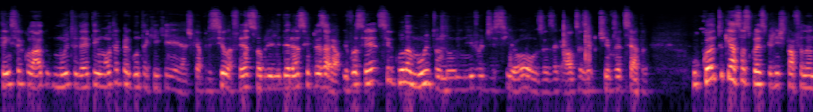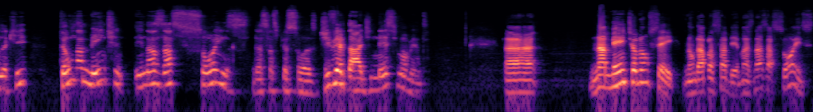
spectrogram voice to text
tem circulado muito, e daí tem uma outra pergunta aqui que acho que a Priscila fez sobre liderança empresarial. E você circula muito no nível de CEOs, altos executivos, etc. o quanto que essas coisas que a gente está falando aqui estão na mente e nas ações dessas pessoas, de verdade, nesse momento? Uh, na mente eu não sei, não dá para saber, mas nas ações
